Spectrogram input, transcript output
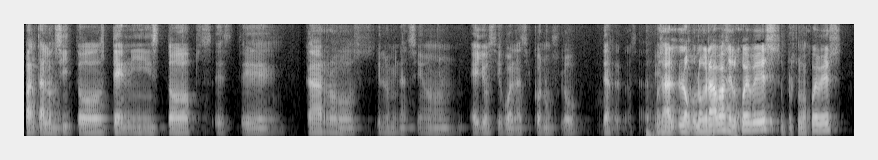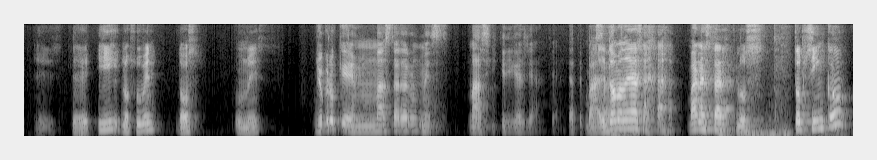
pantaloncitos, tenis, tops, este, carros, iluminación, ellos igual así con un flow de re- o sea, O sea, lo, lo grabas el jueves, el próximo jueves, este, y lo suben dos, un mes. yo creo que más tardar un mes más y que digas ya, ya, ya te Va, de todas maneras, van a estar los top 5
